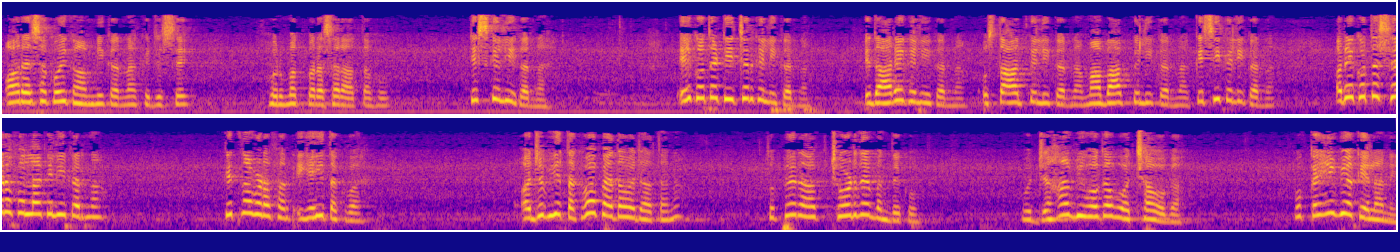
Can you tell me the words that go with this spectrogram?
اور ایسا کوئی کام نہیں کرنا کہ جس سے حرمت پر اثر آتا ہو۔ کس کے لیے کرنا ہے؟ ایک ہوتا ہے ٹیچر کے لیے کرنا، ادارے کے لیے کرنا، استاد کے لیے کرنا، ماں باپ کے لیے کرنا، کسی کے لیے کرنا۔ اور ایک ہوتا ہے صرف اللہ کے لیے کرنا۔ کتنا بڑا فرق، یہی تقوی۔ ہے اور جب یہ تقوی پیدا ہو جاتا ہے نا، تو پھر آپ چھوڑ دیں بندے کو۔ وہ جہاں بھی ہوگا، وہ اچھا ہوگا۔ وہ کہیں بھی اکیلا نہیں۔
